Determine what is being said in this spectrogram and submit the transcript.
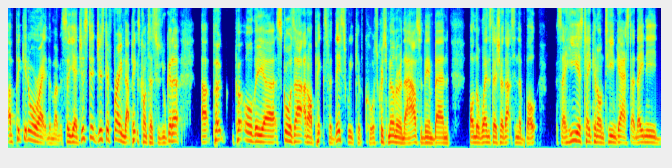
I'm picking all right at the moment. So yeah, just to just to frame that picks contest because we're gonna uh, put put all the uh, scores out and our picks for this week. Of course, Chris Milner in the house with me and Ben on the Wednesday show. That's in the vault. So he is taken on Team Guest, and they need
